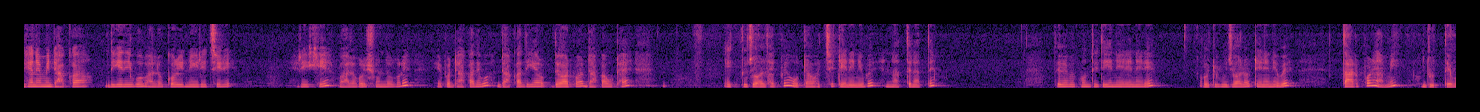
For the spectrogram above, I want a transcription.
এখানে আমি ঢাকা দিয়ে দিব ভালো করে নেড়ে চেড়ে রেখে ভালো করে সুন্দর করে এরপর ঢাকা দেব। ঢাকা দিয়ে দেওয়ার পর ঢাকা উঠায় একটু জল থাকবে, ওটা হচ্ছে টেনে নেবে নাড়তে নাড়তে। তো এভাবে খুন্তি দিয়ে নেড়ে নেড়ে ওইটুকু জলও টেনে নেবে। তারপরে আমি দুধ দেব।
